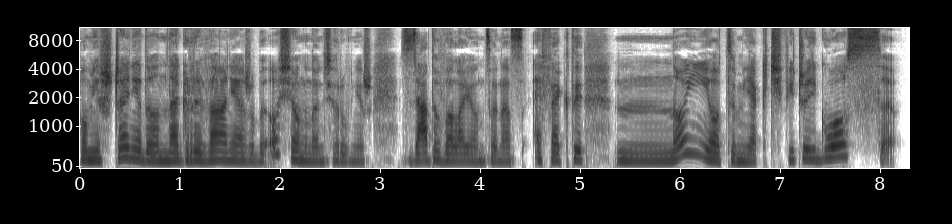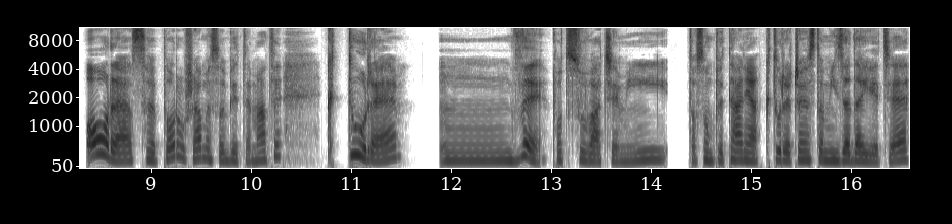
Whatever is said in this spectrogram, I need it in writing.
pomieszczenie do nagrywania, żeby osiągnąć również zadowalające nas efekty. No i o tym, jak ćwiczyć głos oraz poruszamy sobie tematy, które mm, wy podsuwacie mi. To są pytania, które często mi zadajecie.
